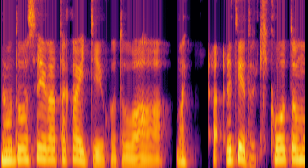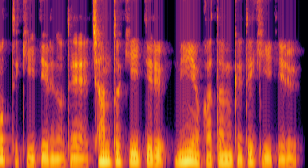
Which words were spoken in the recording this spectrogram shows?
能動性が高いということは、まあ、ある程度聞こうと思って聞いているので、ちゃんと聞いている。耳を傾けて聞いている。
